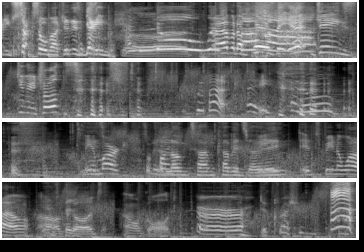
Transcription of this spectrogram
do you suck so much at this game? Hello, I haven't paused it yet. Jeez, give me a chance. we're back. Hey. Hello. Me and Mark. We're Been a long time coming, It's Tony. been, it's been a while. Yeah, oh it's been- god. Oh god. Err. The Crushers. Ah!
